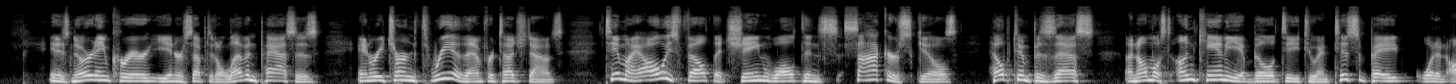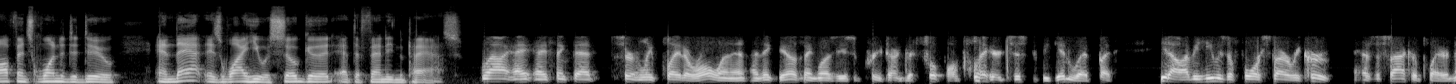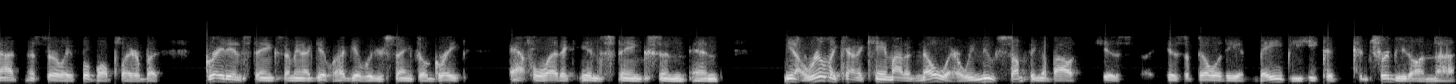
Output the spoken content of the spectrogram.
In his Notre Dame career, he intercepted 11 passes and returned three of them for touchdowns. Tim, I always felt that Shane Walton's soccer skills helped him possess an almost uncanny ability to anticipate what an offense wanted to do and that is why he was so good at defending the pass. Well, I, I think that certainly played a role in it. I think the other thing was he's a pretty darn good football player just to begin with. But, you know, I mean, he was a four star recruit as a soccer player, not necessarily a football player, but great instincts. I mean, I get, I get what you're saying, Phil. Great athletic instincts and, and, you know, really kind of came out of nowhere. We knew something about his, his ability and maybe he could contribute on, uh,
